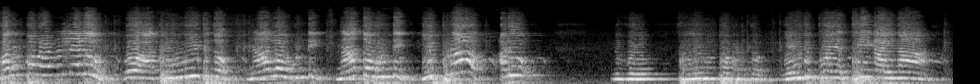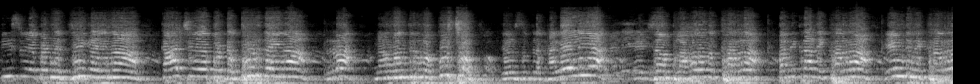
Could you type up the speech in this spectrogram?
ఫలింపబడటం లేదు. ఓ ఆ క్రిమీటితో నాలో ఉండి నాతో ఉండి ఇప్పుడు అడుగు. నువ్వు ఫలింపబడతావు ఎండిపోయి అయినా తీసివేయబడిన తీగ అయినా కాల్చివేయబడ్డ బూడిదైనా రా నా మందిరంలో కూర్చో. దేవుని హలేలియా ఎగ్జాంపుల్ అహరోను కర్ర పనికిరాని కర్ర ఎండిని కర్ర?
